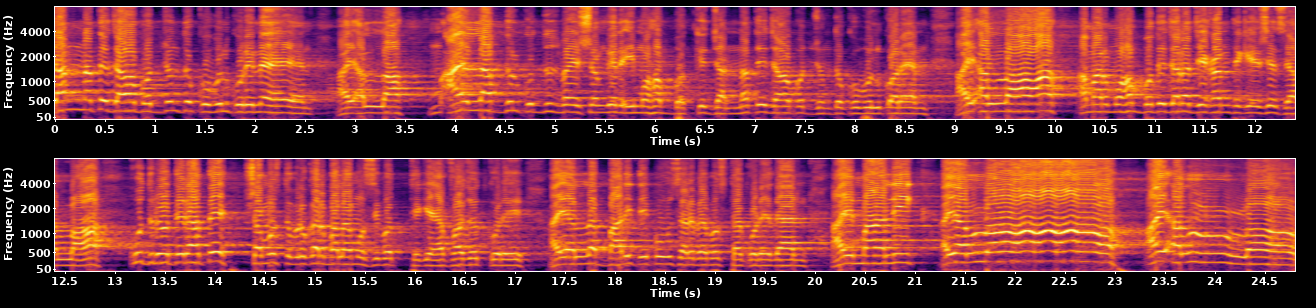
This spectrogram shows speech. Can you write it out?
জান্নাতে যাওয়া পর্যন্ত কবুল করে নেন। আয় আল্লাহ আয় আল্লাহ আব্দুল কুদ্দুস ভাইয়ের সঙ্গে এই মোহাব্বতকে জান্নাতে যাওয়া পর্যন্ত কবুল করেন। আয় আল্লাহ, আমার মোহাব্বতে যারা যেখান থেকে এসেছে, আল্লাহ কুদরতের হাতে সমস্ত প্রকার বালা মুসিবত থেকে হেফাজত করে, আয় আল্লাহ বাড়িতে পৌঁছার ব্যবস্থা করে দেন। আয় মালিক, আয় আল্লাহ আয় আল্লাহ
